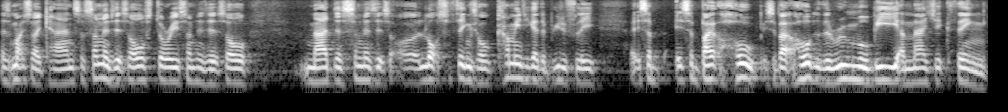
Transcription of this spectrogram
as much as I can. So sometimes it's all stories, sometimes it's all madness, sometimes it's uh, lots of things all coming together beautifully. It's, a, it's about hope. It's about hope that the room will be a magic thing.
